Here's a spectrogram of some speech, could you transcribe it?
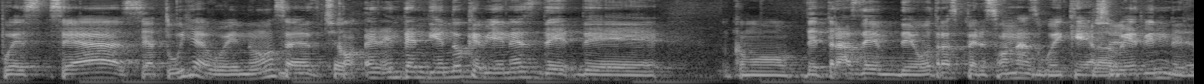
pues, sea, sea tuya, güey, ¿no? O sea, Sí. entendiendo que vienes de... de como detrás de, de otras personas, güey, que a su Claro. vez vienen de-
